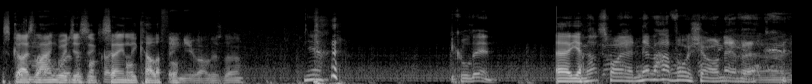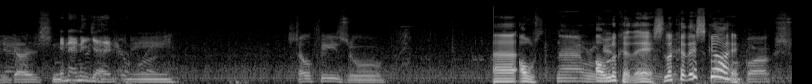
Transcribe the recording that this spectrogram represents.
This guy's language where is the fuck I insanely popped up, They colourful. knew I was there. Yeah. you called in. Uh, And yeah. that's why I never have voice chat on ever. Uh, you guys In any game. Any selfies or Uh, oh, Nah, oh, good. look at this. Look at this guy. box,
